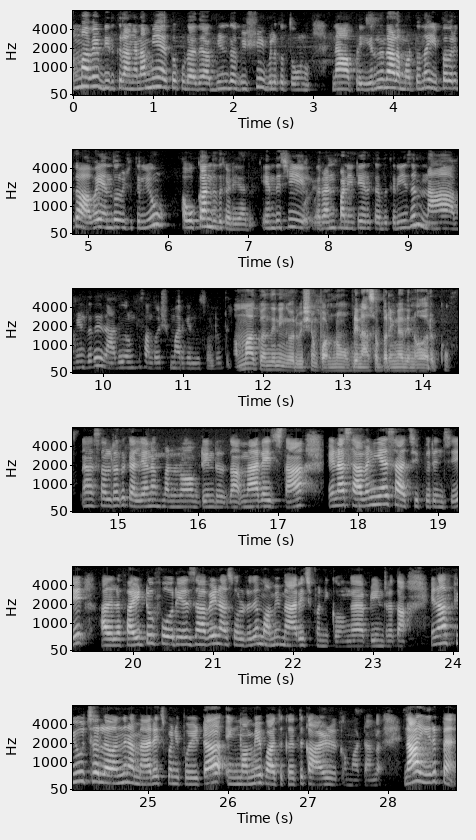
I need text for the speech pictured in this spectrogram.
அம்மாவே இப்படி இருக்கிறாங்க. நம்ம ஏன் இருக்கக்கூடாது? அப்படின்ற விஷயம் இவளுக்கு தோணும். நான் அப்படி இருந்தனால மட்டும்தான் இப்போ வரைக்கும் அவள் எந்த ஒரு விஷயத்துலையும் உட்காந்தது கிடையாது. எந்திரிச்சு ரன் பண்ணிகிட்டே இருக்கிறதுக்கு ரீசன் நான் அப்படின்றது அது ரொம்ப சந்தோஷமா இருக்கு என்ன சொல்றது அம்மாவுக்கு வந்து நீங்கள் ஒரு விஷயம் பண்ணணும் அப்படின்னு ஆசைப்படுறீங்க அது என்னவா இருக்கும்? நான் சொல்கிறது கல்யாணம் பண்ணணும் அப்படின்றது தான். மேரேஜ் தான். ஏன்னா செவன் இயர்ஸ் ஆச்சு பிரிஞ்சு. அதில் ஃபைவ் டு ஃபோர் இயர்ஸாகவே நான் சொல்கிறது மம்மி மேரேஜ் பண்ணிக்கோங்க அப்படின்றது தான். ஏன்னா ஃப்யூச்சரில் வந்து நான் மேரேஜ் பண்ணி போயிட்டா எங்கள் மம்மியை பார்த்துக்கிறதுக்கு ஆள் இருக்க மாட்டாங்க. நான் இருப்பேன்.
